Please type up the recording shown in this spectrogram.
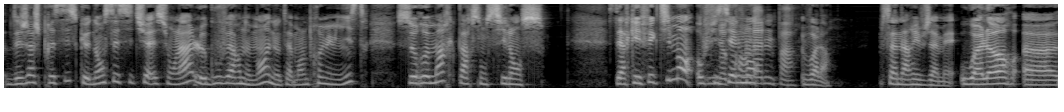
déjà je précise que dans ces situations-là, le gouvernement, et notamment le Premier ministre, se remarque par son silence. C'est-à-dire qu'effectivement, officiellement... Il ne condamne pas. Voilà ça n'arrive jamais. Ou alors, euh,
